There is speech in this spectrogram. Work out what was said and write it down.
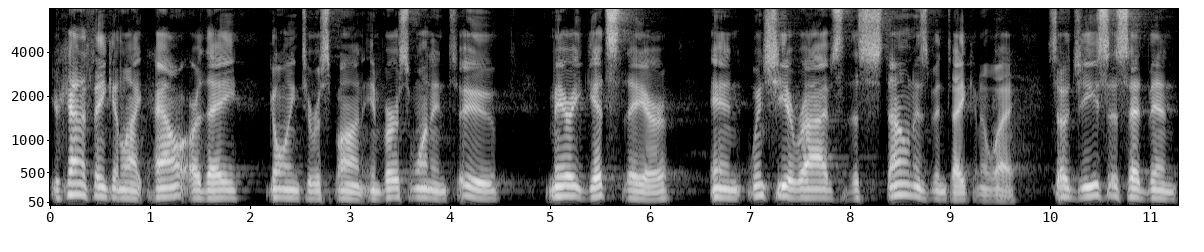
you're kind of thinking like how are they going to respond? In verse 1 and 2 mary gets there and when she arrives the stone has been taken away. So jesus had been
